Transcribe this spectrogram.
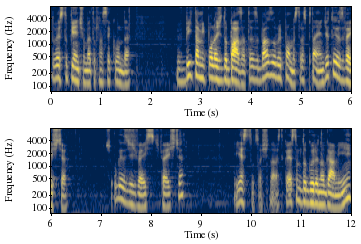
25 metrów na sekundę. Wbij tam i poleć do baza. To jest bardzo dobry pomysł. Teraz pytanie, gdzie tu jest wejście? Czy w ogóle jest gdzieś wejść, wejście? Jest tu coś. Zaraz, tylko jestem do góry nogami.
